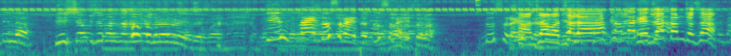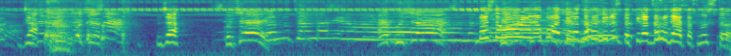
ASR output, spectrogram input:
दिलं. तीस नाही दुसरा जावा चला. जा. नुसतं ओरडू नको तिला धरू दे नुसतं तिला धरू द्या नुसतं.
